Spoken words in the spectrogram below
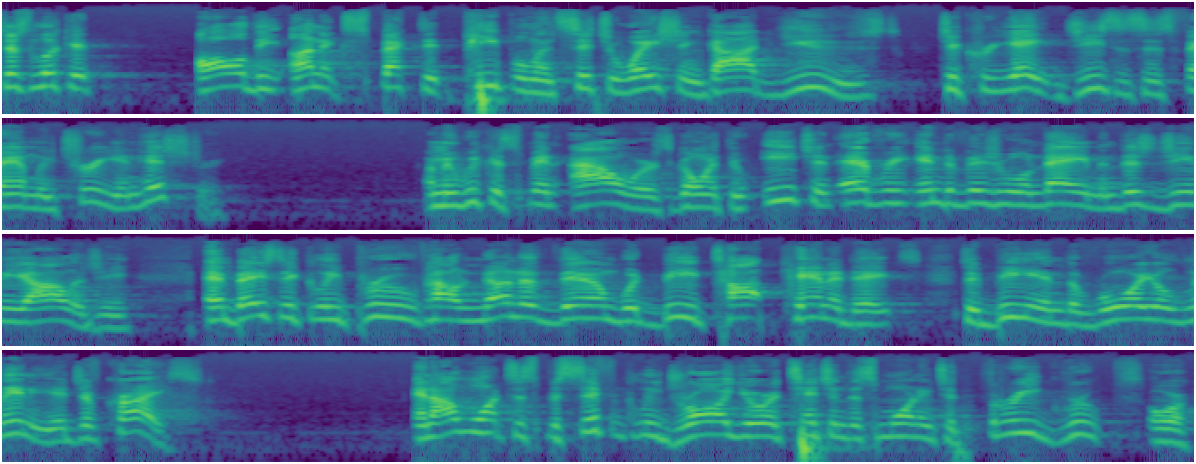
Just look at all the unexpected people and situation God used to create Jesus' family tree in history. I mean, we could spend hours going through each and every individual name in this genealogy and basically prove how none of them would be top candidates to be in the royal lineage of Christ. And I want to specifically draw your attention this morning to three groups or,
